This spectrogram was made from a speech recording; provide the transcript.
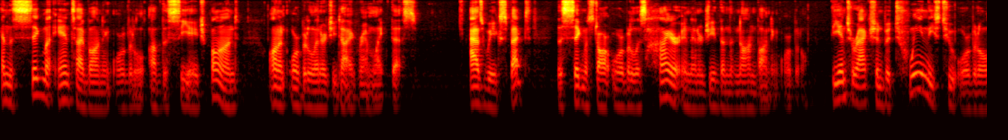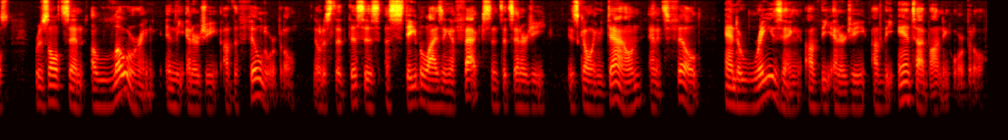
and the sigma antibonding orbital of the CH bond on an orbital energy diagram like this. As we expect, the sigma star orbital is higher in energy than the non-bonding orbital. The interaction between these two orbitals results in a lowering in the energy of the filled orbital. Notice that this is a stabilizing effect since its energy is going down and it's filled, and a raising of the energy of the antibonding orbital.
